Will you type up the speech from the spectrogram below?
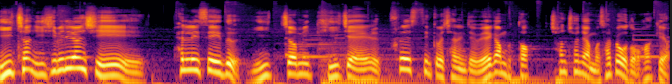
(2021년식) 펠리세이드 2.2 디젤 프레스팅급의 차량 이제 외관부터 천천히 한번 살펴보도록 할게요.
